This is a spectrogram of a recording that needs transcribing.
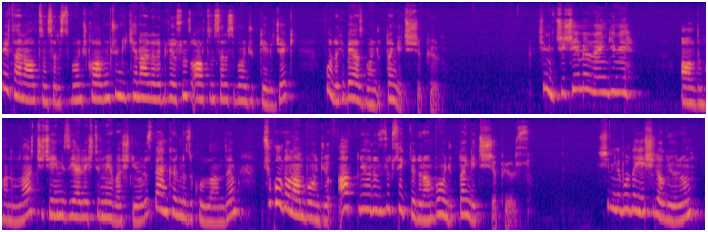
Bir tane altın sarısı boncuk aldım. Çünkü kenarlara biliyorsunuz altın sarısı boncuk gelecek. Buradaki beyaz boncuktan geçiş yapıyorum. Şimdi çiçeğimin rengini aldım hanımlar. Çiçeğimizi yerleştirmeye başlıyoruz. Ben kırmızı kullandım. Çukurda olan boncuğu atlıyoruz. Yüksekte duran boncuktan geçiş yapıyoruz. Şimdi burada yeşil alıyorum.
